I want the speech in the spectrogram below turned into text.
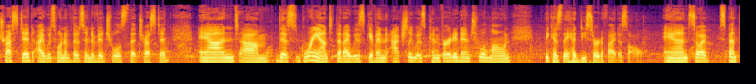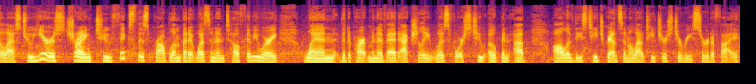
trusted. I was one of those individuals that trusted. And um, this grant that I was given actually was converted into a loan because they had decertified us all. And so I've spent the last two years trying to fix this problem, but it wasn't until February when the Department of Ed actually was forced to open up all of these teach grants and allow teachers to recertify,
